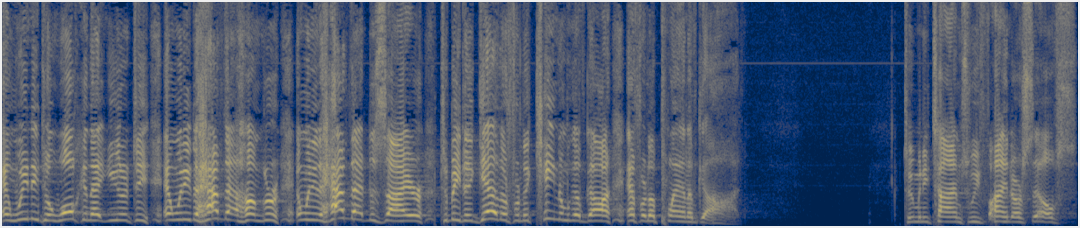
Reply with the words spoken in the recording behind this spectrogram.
and we need to walk in that unity, and we need to have that hunger, and we need to have that desire to be together for the kingdom of God and for the plan of God. Too many times we find ourselves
